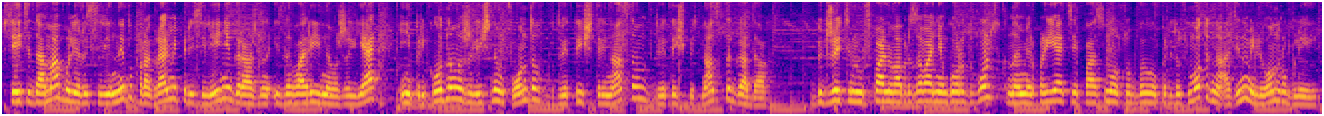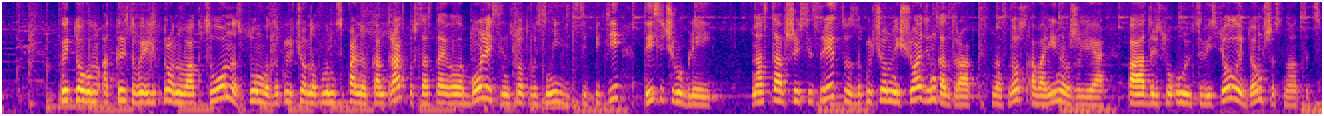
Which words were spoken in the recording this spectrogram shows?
Все эти дома были расселены по программе переселения граждан из аварийного жилья и непригодного жилищным фондов в 2013-2015 годах. В бюджете муниципального образования города Вольск на мероприятии по сносу было предусмотрено 1 миллион рублей. По итогам открытого электронного аукциона сумма заключенных муниципальных контрактов составила более 785 тысяч рублей. На оставшиеся средства заключен еще один контракт на снос аварийного жилья по адресу улица Веселый, дом 16.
